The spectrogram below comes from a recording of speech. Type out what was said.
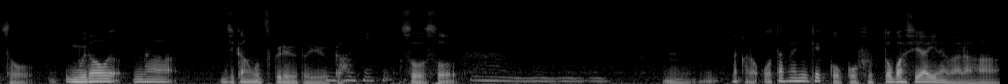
そう。無駄な時間を作れるというか、うん。そうそうんうん。う、うん、だからお互いに結構こう吹っ飛ばし合いながら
